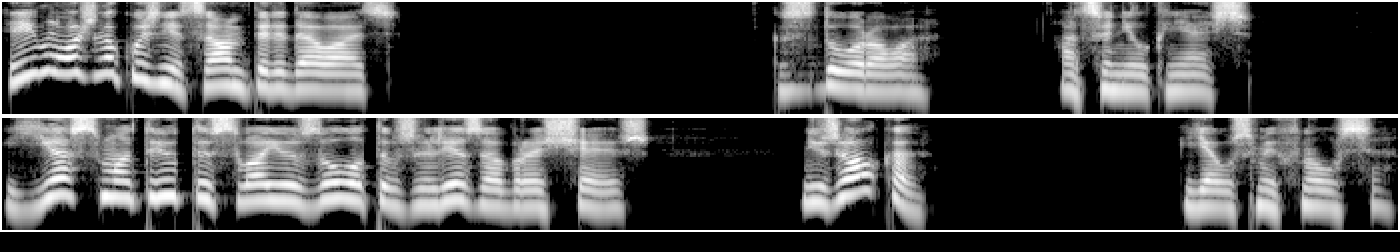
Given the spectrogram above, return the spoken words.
и можно кузнецам передавать». «Здорово», — оценил князь. «Я смотрю, ты свое золото в железо обращаешь. Не жалко?» Я усмехнулся.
